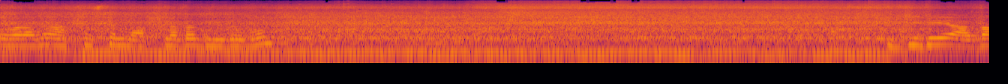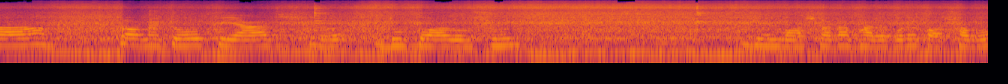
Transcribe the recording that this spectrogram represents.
এবার আমি আস্তে আস্তে মশলাটা দিয়ে দেবো। জিরে, আদা, টমেটো, পেঁয়াজ দু কোয়া রসুন। দিয়ে মশলাটা ভালো করে কষাবো।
